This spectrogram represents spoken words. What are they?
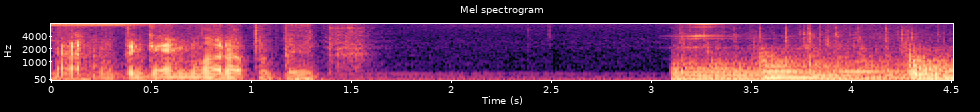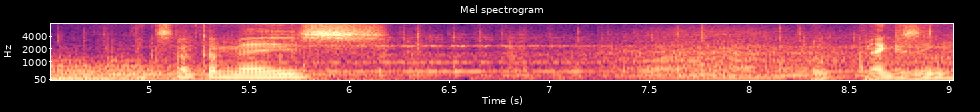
Let the game load up a bit. Looks like a maze. Oh, magazine.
